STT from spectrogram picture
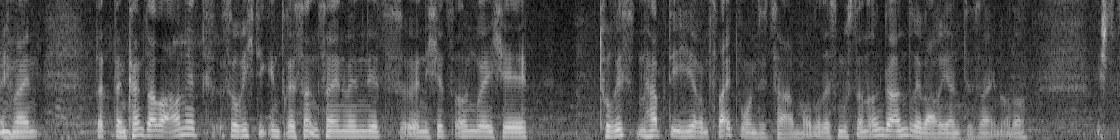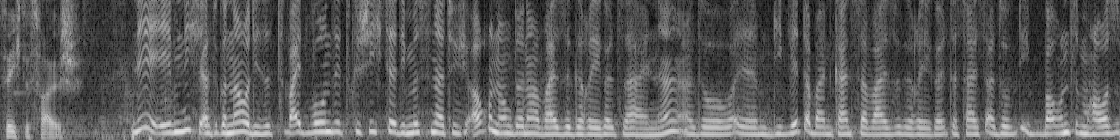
Ich meine, dann kann es aber auch nicht so richtig interessant sein, wenn, jetzt, wenn ich jetzt irgendwelche Touristen habe, die hier einen Zweitwohnsitz haben. Oder das muss dann irgendeine andere Variante sein. Oder sehe ich das falsch? Nee, eben nicht. Also genau, diese Zweitwohnsitzgeschichte, die müsste natürlich auch in irgendeiner Weise geregelt sein. Ne? Also ähm, die wird aber in keinster Weise geregelt. Das heißt also, bei uns im Haus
